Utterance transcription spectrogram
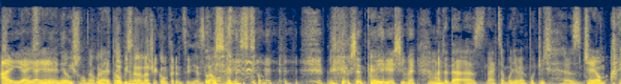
Aj, aj, aj, aj, nevyšlo. Dobre, to, to by sa na našej konferencii nestalo. To by sa nestalo. Všetko okay. vyriešime mm-hmm. a mhm. teda uh, snáď sa budeme počuť s Jayom aj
